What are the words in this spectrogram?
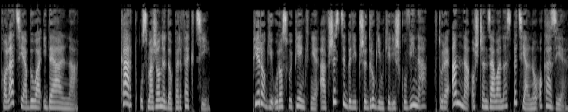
Kolacja była idealna. Karp usmażony do perfekcji. Pierogi urosły pięknie, a wszyscy byli przy drugim kieliszku wina, które Anna oszczędzała na specjalną okazję.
